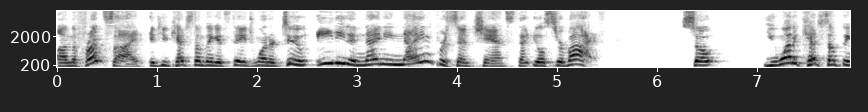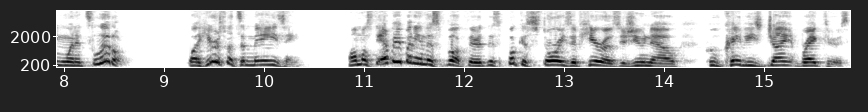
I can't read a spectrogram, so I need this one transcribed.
On the front side, if you catch something at stage one or two, 80 to 99% chance that you'll survive. So you want to catch something when it's little. Well, here's what's amazing. Almost everybody in this book, this book is stories of heroes, as you know, who've created these giant breakthroughs.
